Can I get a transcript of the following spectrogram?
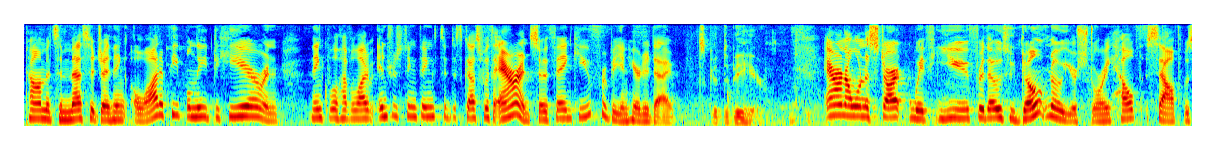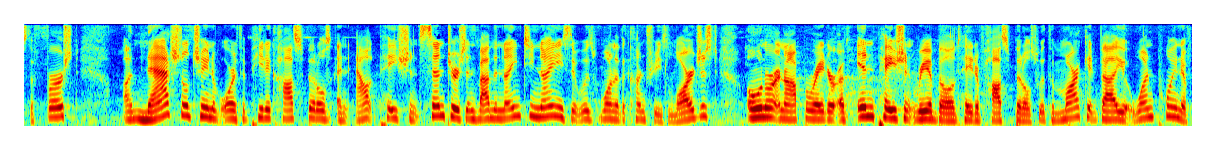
Tom, it's a message I think a lot of people need to hear, and I think we'll have a lot of interesting things to discuss with Aaron. So thank you for being here today. It's good to be here. Aaron, I want to start with you. For those who don't know your story, HealthSouth was the first a national chain of orthopedic hospitals and outpatient centers. And by the 1990s, it was one of the country's largest owner and operator of inpatient rehabilitative hospitals with a market value at one point of,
